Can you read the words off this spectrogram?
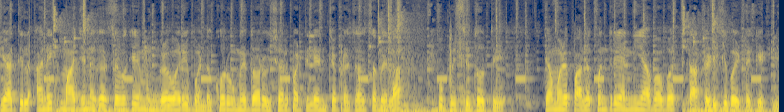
यातील अनेक माजी नगरसेवक हे मंगळवारी बंडखोर उमेदवार विशाल पाटील यांच्या प्रचारसभेला उपस्थित होते. त्यामुळे पालकमंत्री यांनी याबाबत तातडीची बैठक घेतली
